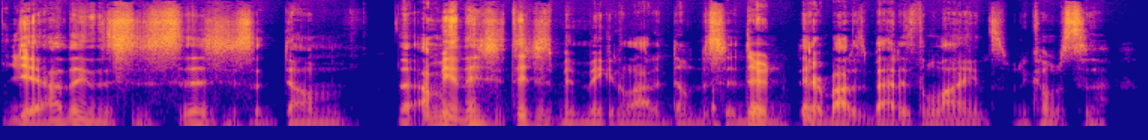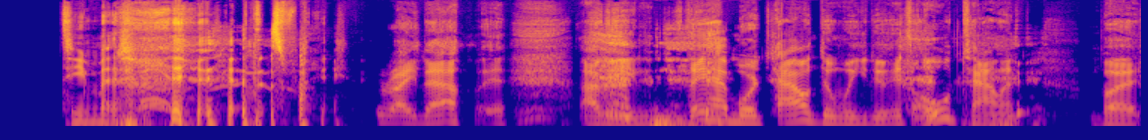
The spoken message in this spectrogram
yeah, I think this is this is just a dumb I mean, they just they just been making a lot of dumb decisions. They're they're about as bad as the Lions when it comes to team management at this point. Right now, I mean, they have more talent than we do. It's old talent, but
